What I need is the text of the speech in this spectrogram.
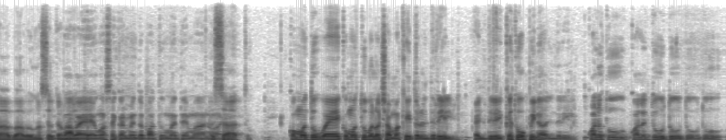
va, va a haber un Va a acercamiento. haber un acercamiento para tú meter mano. ahí. Exacto. ¿Cómo tú ves, cómo tú ves los chamaquitos, el drill? El drill, ¿qué tú opinas del drill? ¿Cuál es tu, cuál es tu, tu, tu, tu,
